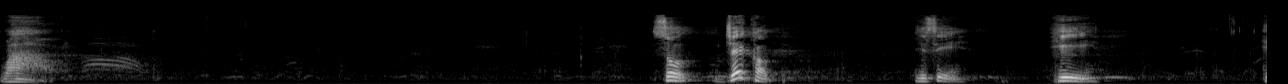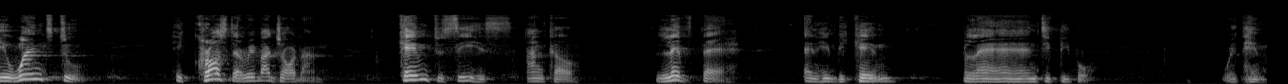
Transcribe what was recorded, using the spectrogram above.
wow. So, Jacob, you see, he he went to he crossed the river Jordan, came to see his uncle, lived there, and he became plenty people with him.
